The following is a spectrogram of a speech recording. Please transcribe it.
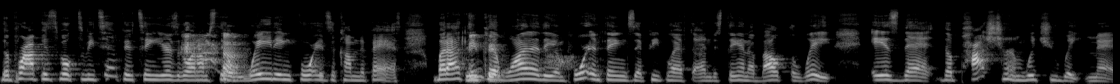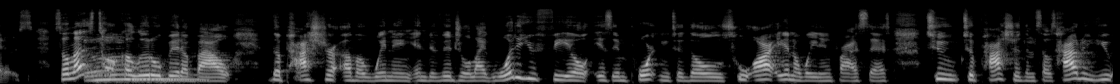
The prophet spoke to me 10, 15 years ago, and I'm still waiting for it to come to pass. But I think that one of the important things that people have to understand about the wait is that the posture in which you wait matters. So let's talk a little bit mm. about the posture of a winning individual. Like, what do you feel is important to those who are in a waiting process to to posture themselves? How do you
